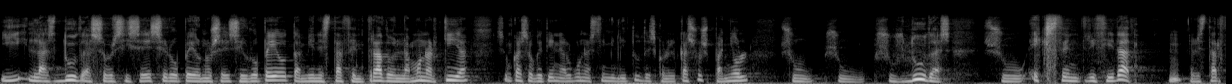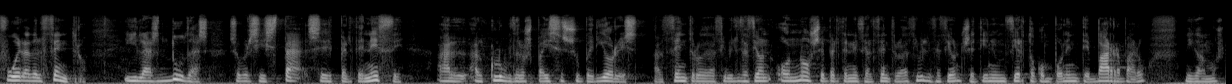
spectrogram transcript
y las dudas sobre si se es europeo o no se es europeo, también está centrado en la monarquía, es un caso que tiene algunas similitudes con el caso español, sus dudas, su excentricidad, ¿eh? el estar fuera del centro, y las dudas sobre si está, se pertenece al, club de los países superiores, al centro de la civilización, o no se pertenece al centro de la civilización, se tiene un cierto componente bárbaro, digamos,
